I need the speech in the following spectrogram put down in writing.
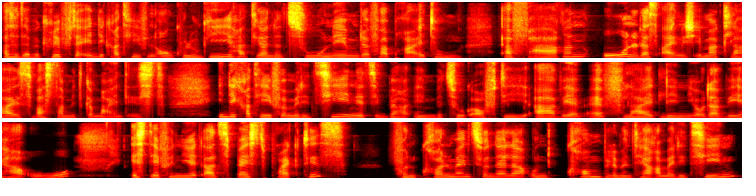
Also der Begriff der integrativen Onkologie hat ja eine zunehmende Verbreitung erfahren, ohne dass eigentlich immer klar ist, was damit gemeint ist. Integrative Medizin jetzt in Bezug auf die AWMF-Leitlinie oder WHO ist definiert als Best Practice von konventioneller und komplementärer Medizin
